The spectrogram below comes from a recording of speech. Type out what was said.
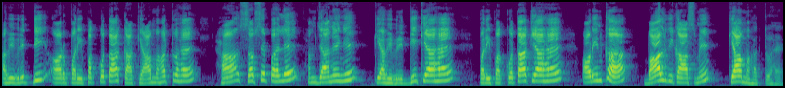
अभिवृद्धि और परिपक्वता का क्या महत्व है। हाँ सबसे पहले हम जानेंगे कि अभिवृद्धि क्या है, परिपक्वता क्या है और इनका बाल विकास में क्या महत्व है।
